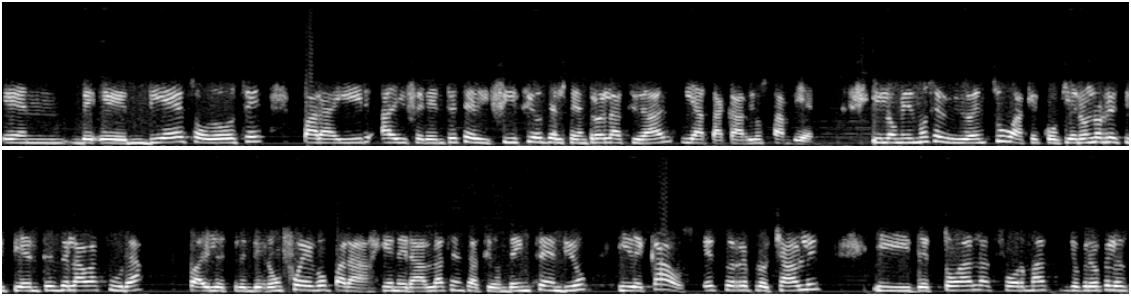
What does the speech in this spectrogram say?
en, en 10 o 12 para ir a diferentes edificios del centro de la ciudad y atacarlos también. Y lo mismo se vivió en Suba, que cogieron los recipientes de la basura y les prendieron fuego para generar la sensación de incendio y de caos. Esto es reprochable y de todas las formas yo creo que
